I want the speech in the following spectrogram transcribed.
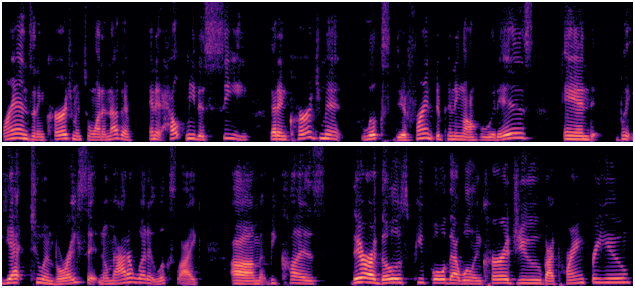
friends and encouragement to one another. And it helped me to see that encouragement looks different depending on who it is, and but yet to embrace it no matter what it looks like. Um, because there are those people that will encourage you by praying for you,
